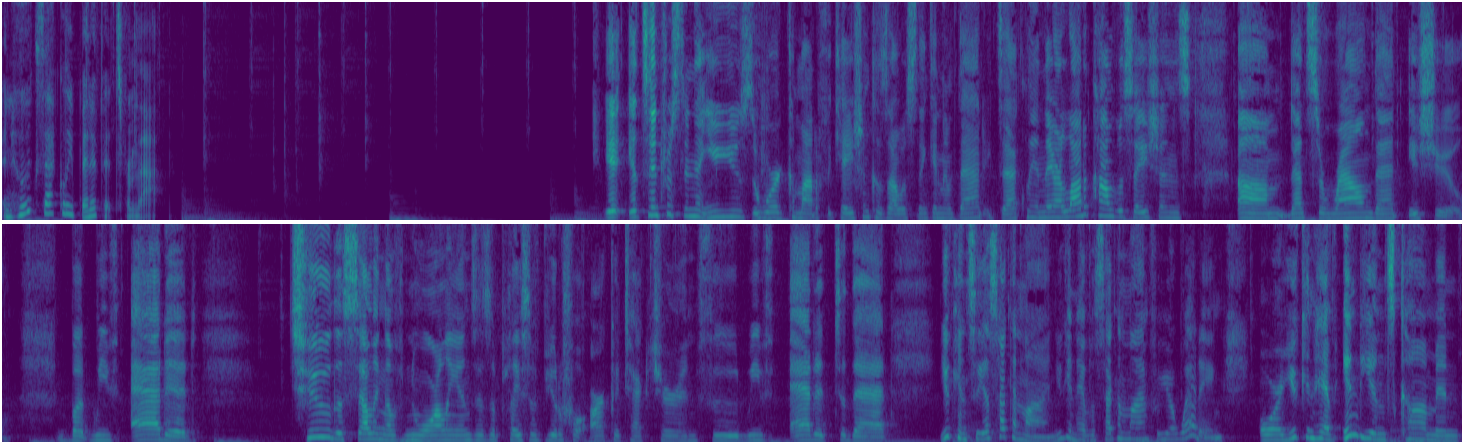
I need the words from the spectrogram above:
And who exactly benefits from that? It, it's interesting that you use the word commodification because I was thinking of that exactly. And there are a lot of conversations um, that surround that issue. But we've added to the selling of New Orleans as a place of beautiful architecture and food, we've added to that you can see a second line. You can have a second line for your wedding, or you can have Indians come and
